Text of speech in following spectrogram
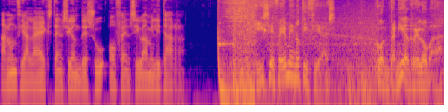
anuncia la extensión de su ofensiva militar. ISFM Noticias con Daniel Relova.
